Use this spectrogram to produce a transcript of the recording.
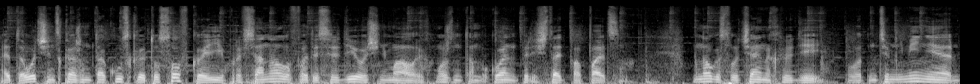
Это очень, скажем так, узкая тусовка, и профессионалов в этой среде очень мало. Их можно там буквально пересчитать по пальцам. Много случайных людей. Вот. Но тем не менее,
